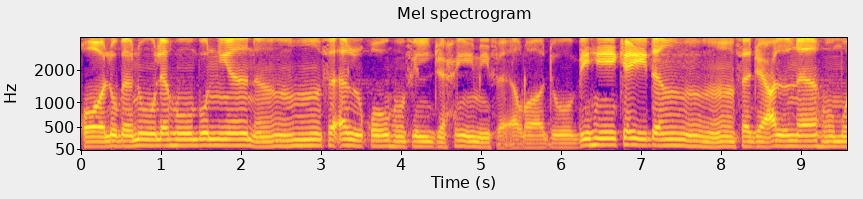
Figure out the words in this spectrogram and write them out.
قالوا بنوا له بنيانا فألقوه في الجحيم فأرادوا به كيدا فجعلناهم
